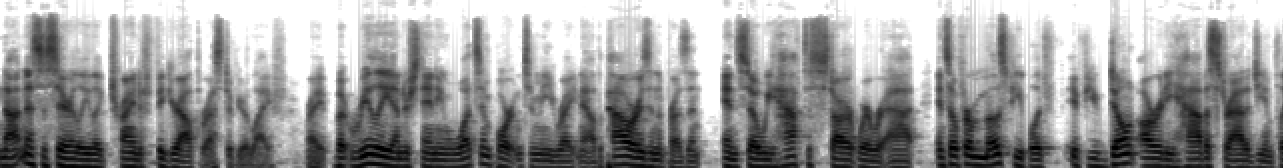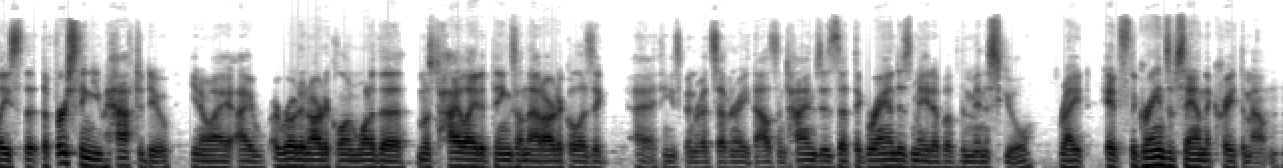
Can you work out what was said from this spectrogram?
not necessarily like trying to figure out the rest of your life, right? But really understanding what's important to me right now. The power is in the present. And so we have to start where we're at and so for most people, if if you don't already have a strategy in place, the, the first thing you have to do, you know, I, I, I wrote an article and one of the most highlighted things on that article is it, I think it's been read seven or eight thousand times, is that the grand is made up of the minuscule, right? It's the grains of sand that create the mountain.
